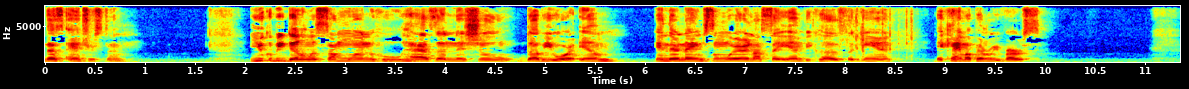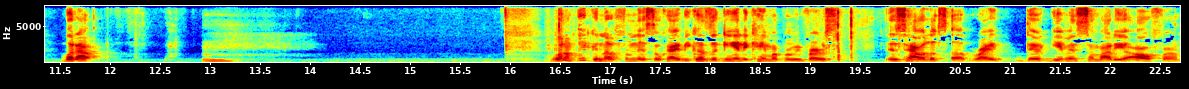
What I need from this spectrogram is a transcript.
That's interesting. You could be dealing with someone who has an initial W or M in their name somewhere. And I say M because, again, it came up in reverse. But I... Mm, what I'm picking up from this, okay, because, again, it came up in reverse this is how it looks upright. They're giving somebody an offer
